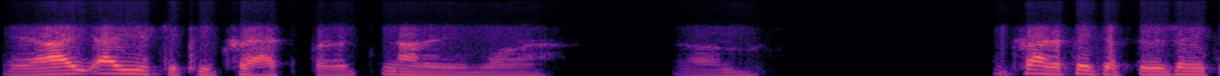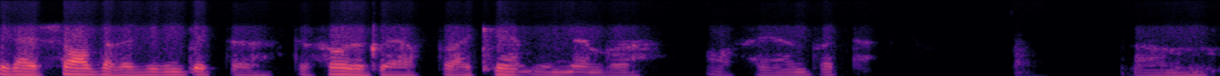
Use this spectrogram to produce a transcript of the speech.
Yeah, I, I used to keep track, but not anymore. Um, I'm trying to think if there was anything I saw that I didn't get to, to photograph, but I can't remember offhand, but, um,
